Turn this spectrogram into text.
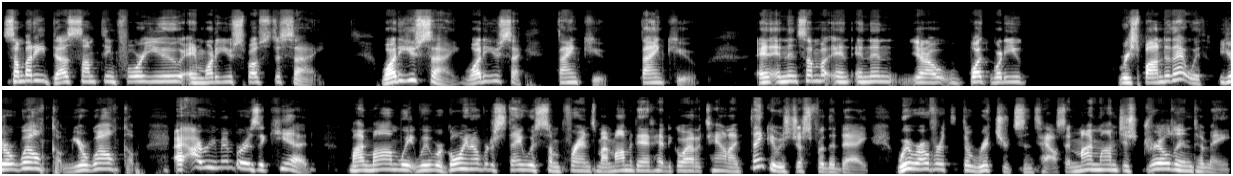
Somebody does something for you, and what are you supposed to say? What do you say? What do you say? Thank you thank you and and then somebody and, and then you know what what do you respond to that with, You're welcome. You're welcome. I, I remember as a kid, my mom, we, we were going over to stay with some friends. My mom and dad had to go out of town. I think it was just for the day. We were over at the Richardson's house, and my mom just drilled into me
